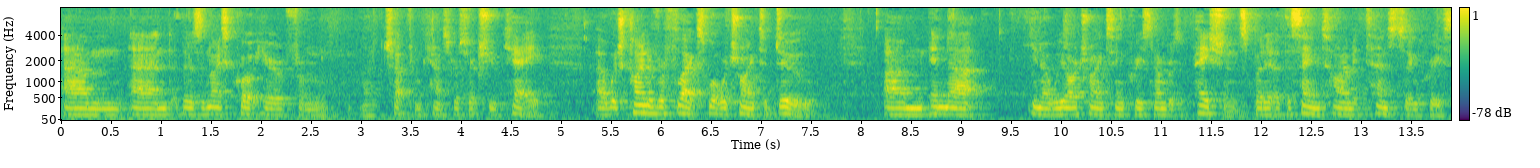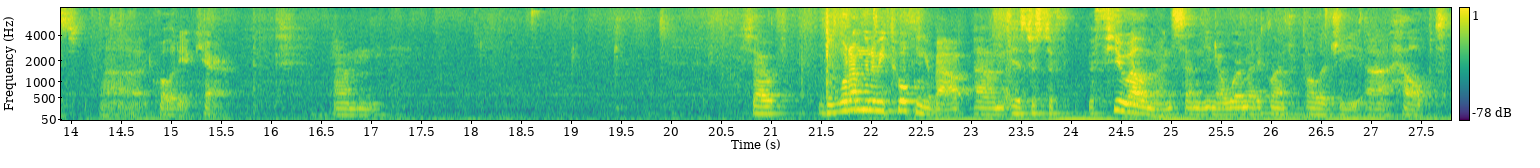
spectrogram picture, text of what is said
Um, and there's a nice quote here from a chap from Cancer Research UK, uh, which kind of reflects what we're trying to do. Um, in that you know, we are trying to increase numbers of patients, but at the same time, it tends to increase uh, quality of care. Um, so, the, what I'm going to be talking about um, is just a, few elements, and you know, where medical anthropology uh, helped.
